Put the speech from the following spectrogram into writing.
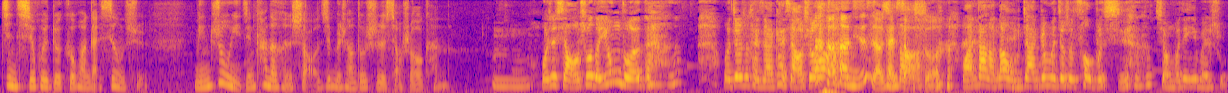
近期会对科幻感兴趣，名著已经看的很少了，基本上都是小时候看的。嗯，我是小说的拥趸，我就是很喜欢看小说。你是喜欢看小说？完蛋了，那我们这样根本就是凑不齐，选不定一本书。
